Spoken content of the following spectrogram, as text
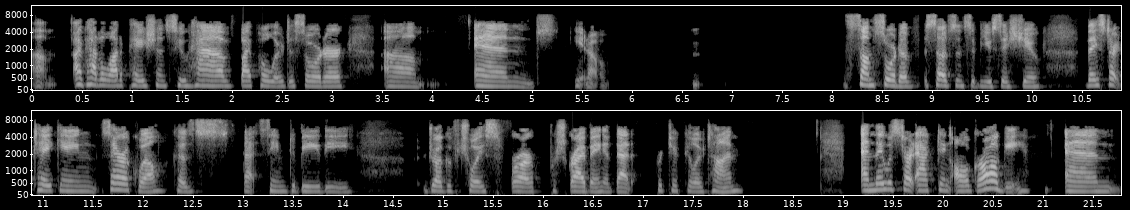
um, i've had a lot of patients who have bipolar disorder um, and you know some sort of substance abuse issue. They start taking seroquel because that seemed to be the drug of choice for our prescribing at that particular time and they would start acting all groggy and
